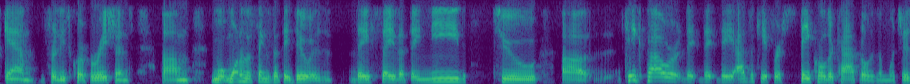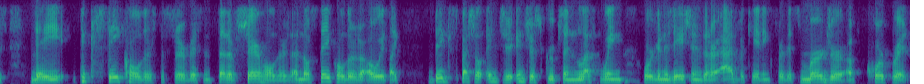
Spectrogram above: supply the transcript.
scam for these corporations. Um, w- one of the things that they do is they say that they need to uh, take power. They, they, they advocate for stakeholder capitalism, which is they pick stakeholders to service instead of shareholders. And those stakeholders are always like big special inter- interest groups and left wing organizations that are advocating for this merger of corporate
